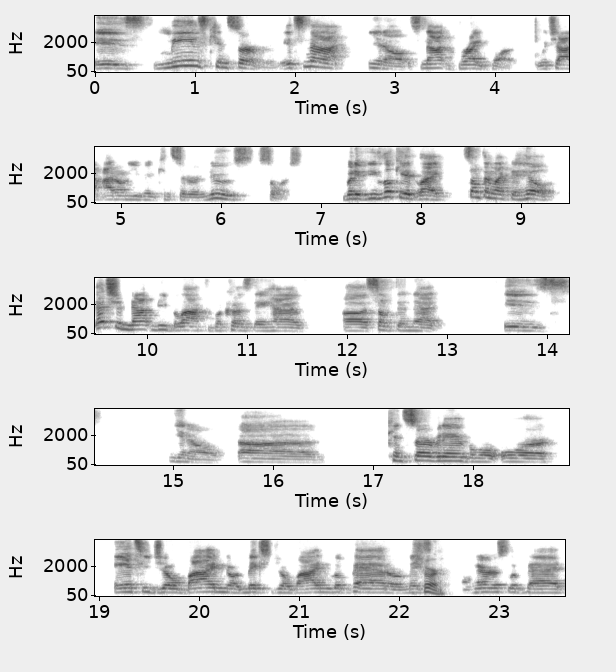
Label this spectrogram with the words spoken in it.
is leans conservative. It's not you know it's not Breitbart which I, I don't even consider a news source. But if you look at like something like The Hill, that should not be blocked because they have uh, something that is, you know, uh, conservative or, or anti Joe Biden or makes Joe Biden look bad or makes sure. Harris look bad,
